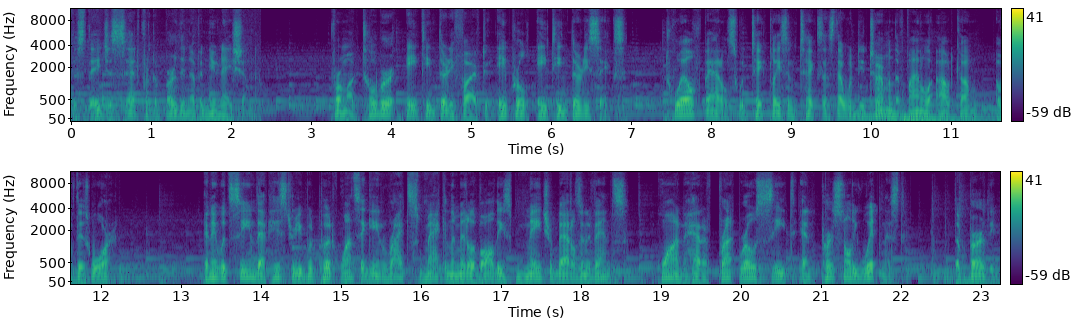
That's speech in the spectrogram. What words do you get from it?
the stage is set for the birthing of a new nation. From October 1835 to April 1836, 12 battles would take place in Texas that would determine the final outcome of this war. And it would seem that history would put Juan Seguin right smack in the middle of all these major battles and events. Juan had a front row seat and personally witnessed the birthing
